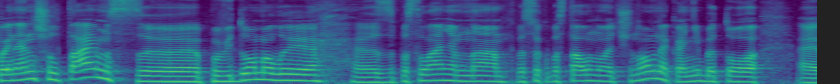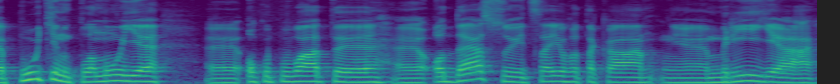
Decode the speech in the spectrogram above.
Financial Times е, повідомили е, з посиланням на високопоставленого чиновника, нібито е, Путін планує окупувати Одесу, і це його така мрія,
